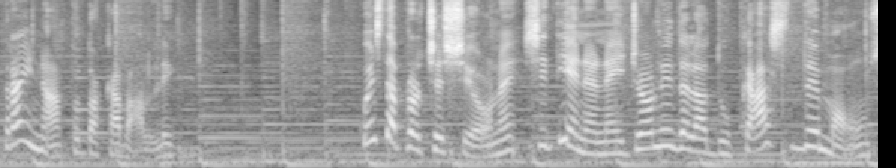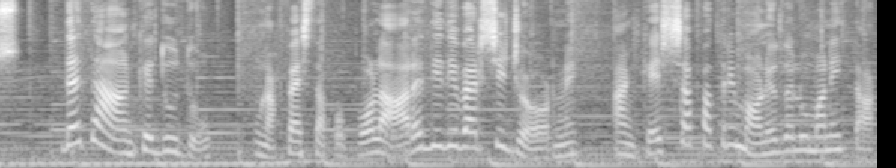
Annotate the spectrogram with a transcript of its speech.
trainato da cavalli. Questa processione si tiene nei giorni della Ducasse de Mons, detta anche Doudou, una festa popolare di diversi giorni, anch'essa patrimonio dell'umanità.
